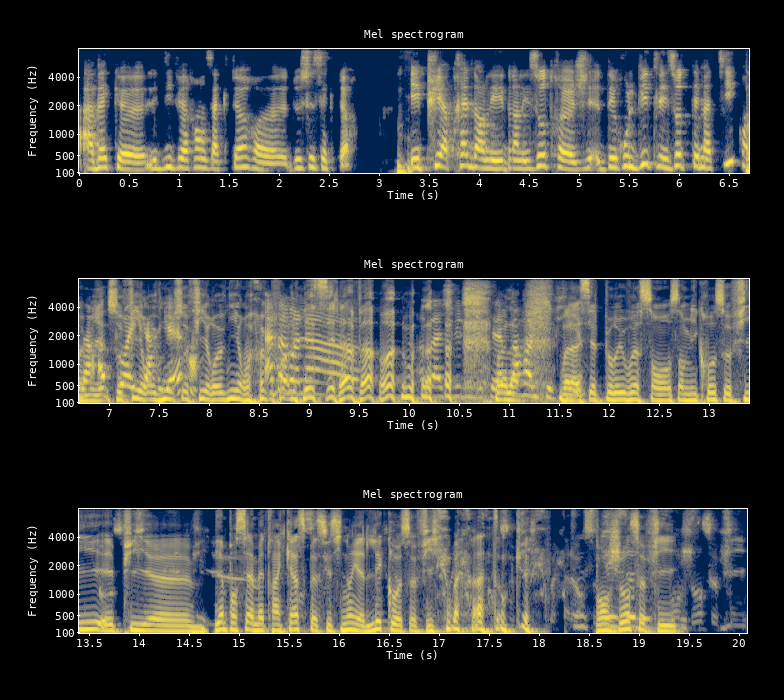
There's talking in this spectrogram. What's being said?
avec euh, les différents acteurs de ce secteur. Mmh. Et puis après, dans les, dans les autres, je déroule vite les autres thématiques. On a Sophie carrière. Sophie est revenue, on va ah bah laisser la parole. Ah bah, je vais lui laisser voilà. la parole, Sophie. Voilà, si elle peut réouvrir son, son micro, Sophie, et puis bien penser à mettre un casque parce que sinon il y a de l'écho, Sophie. donc, bonjour Sophie. Bonjour Sophie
